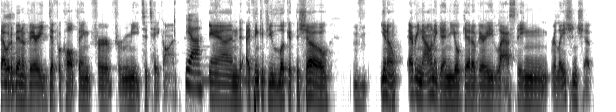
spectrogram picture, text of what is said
That would have mm. been a very difficult thing for for me to take on. Yeah. And I think if you look at the show, you know, every now and again you'll get a very lasting relationship.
